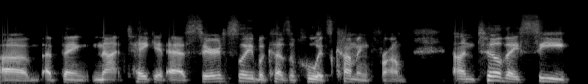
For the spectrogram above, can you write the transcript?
um, I think, not take it as seriously because of who it's coming from until they see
